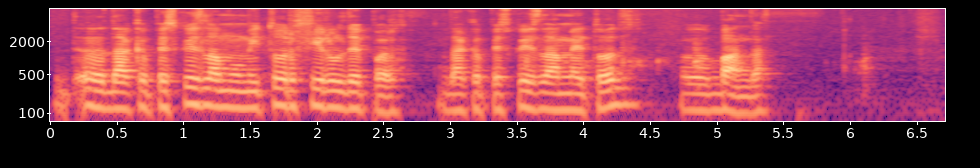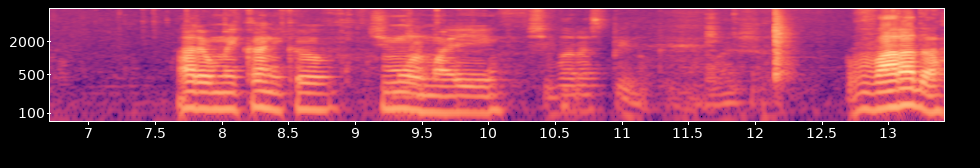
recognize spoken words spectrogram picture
D- Dacă pescuiesc la momitor, firul de păr. Dacă pescuiesc la metod, banda. Are o mecanică mult mai... Și vara spinul. că e așa. Vara, da.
